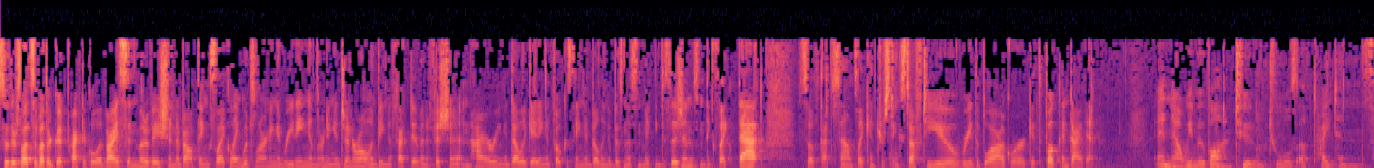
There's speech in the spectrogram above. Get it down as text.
So there's lots of other good practical advice and motivation about things like language learning and reading and learning in general and being effective and efficient and hiring and delegating and focusing and building a business and making decisions and things like that. So if that sounds like interesting stuff to you, read the blog or get the book and dive in. And now we move on to Tools of Titans.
